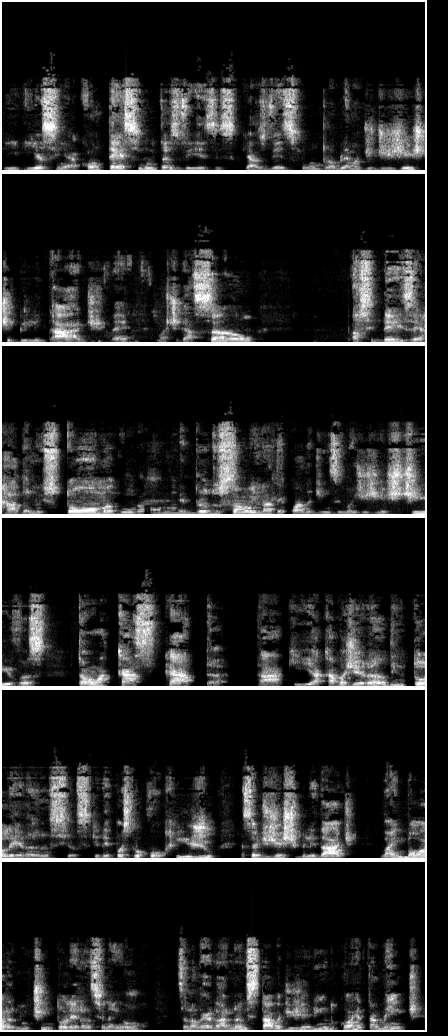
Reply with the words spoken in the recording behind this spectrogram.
E, e, assim, acontece muitas vezes, que às vezes por um problema de digestibilidade, né? Mastigação, acidez errada no estômago, é, produção inadequada de enzimas digestivas. Então, uma cascata, tá? Que acaba gerando intolerâncias, que depois que eu corrijo essa digestibilidade, vai embora, não tinha intolerância nenhuma. Você, na verdade, não estava digerindo corretamente.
